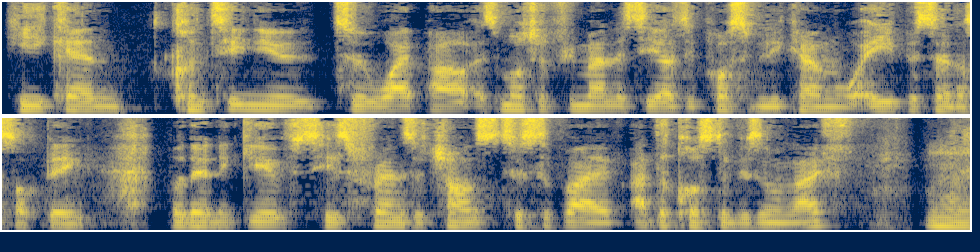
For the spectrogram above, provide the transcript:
he can continue to wipe out as much of humanity as he possibly can, or eighty percent or something, but then it gives his friends a chance to survive at the cost of his own life. Mm-hmm.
